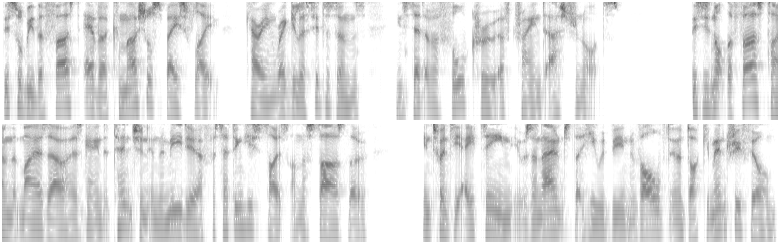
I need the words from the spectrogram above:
This will be the first ever commercial spaceflight carrying regular citizens instead of a full crew of trained astronauts. This is not the first time that Maezawa has gained attention in the media for setting his sights on the stars, though. In 2018, it was announced that he would be involved in a documentary film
